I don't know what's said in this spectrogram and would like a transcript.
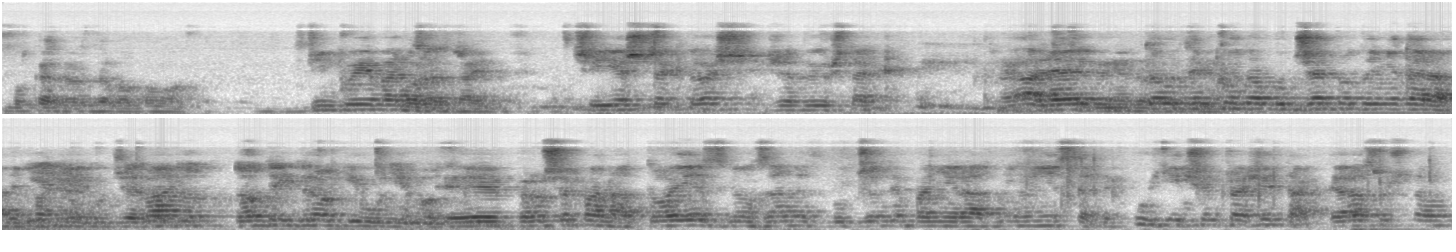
Buka Drozdowo pomogły. Dziękuję bardzo. Czy jeszcze ktoś, żeby już tak... Ale to tylko do budżetu to nie da rady. Nie panie- do budżetu, do, do tej drogi Uniechowej. Yy, Proszę pana, to jest związane z budżetem, panie radny, no niestety, w późniejszym czasie tak, teraz już no,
